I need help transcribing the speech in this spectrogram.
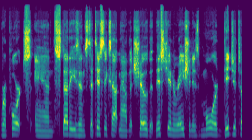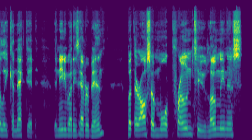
reports and studies and statistics out now that show that this generation is more digitally connected than anybody's ever been, but they're also more prone to loneliness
